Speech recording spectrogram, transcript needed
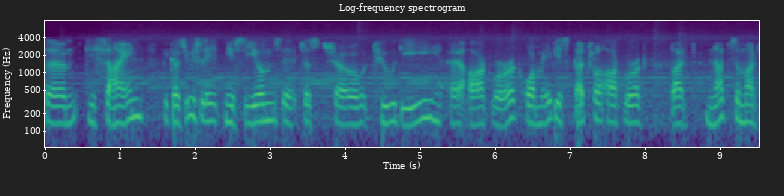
the design because usually museums they just show 2D uh, artwork or maybe sculptural artwork, but not so much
